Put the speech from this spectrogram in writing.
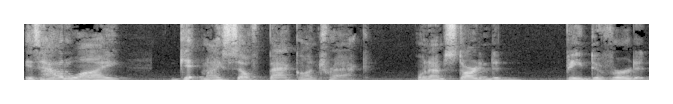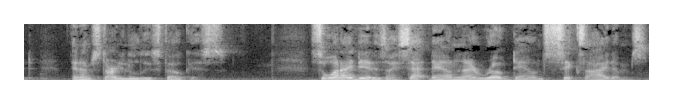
is how do I get myself back on track when I'm starting to be diverted and I'm starting to lose focus? So, what I did is I sat down and I wrote down six items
